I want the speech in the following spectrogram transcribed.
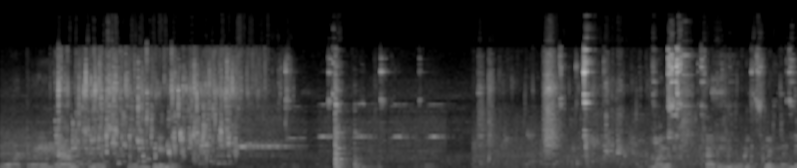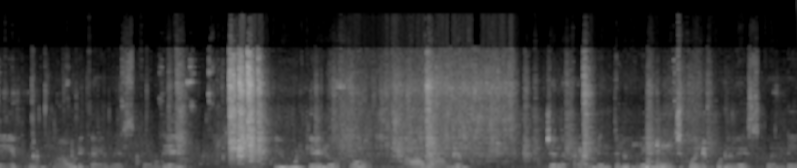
వాటర్ అయినా వేసుకోండి. మనకి కర్రీ ఉడికిపోయిందండి. ఇప్పుడు మామిడికాయ వేసుకోండి. ఈ ఉడికేలోపు ఆవాలు జీలకర్ర మెంతులు వేయించుకొని పొడి వేసుకోండి.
